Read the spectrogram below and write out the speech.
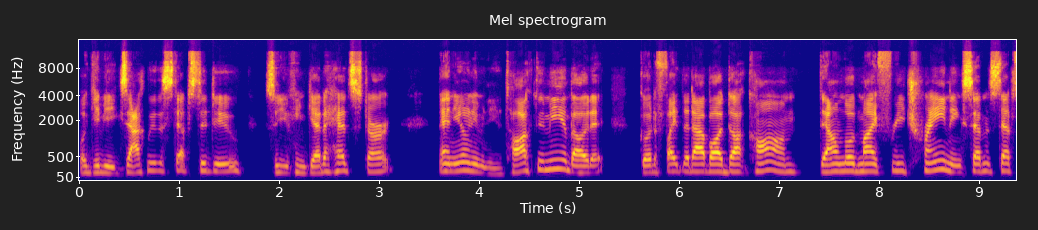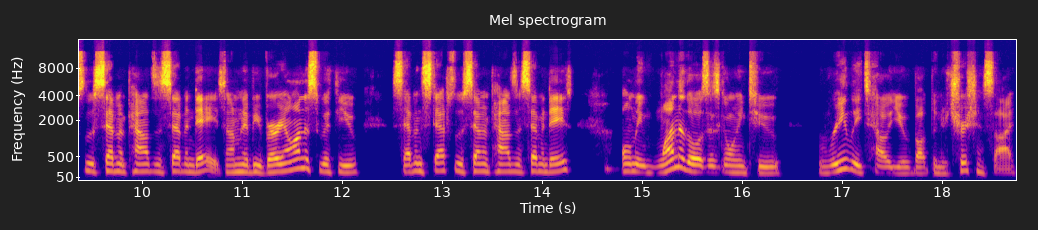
We'll give you exactly the steps to do so you can get a head start and you don't even need to talk to me about it. Go to fightthedadbod.com, download my free training, seven steps lose seven pounds in seven days. And I'm going to be very honest with you seven steps lose seven pounds in seven days. Only one of those is going to really tell you about the nutrition side.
